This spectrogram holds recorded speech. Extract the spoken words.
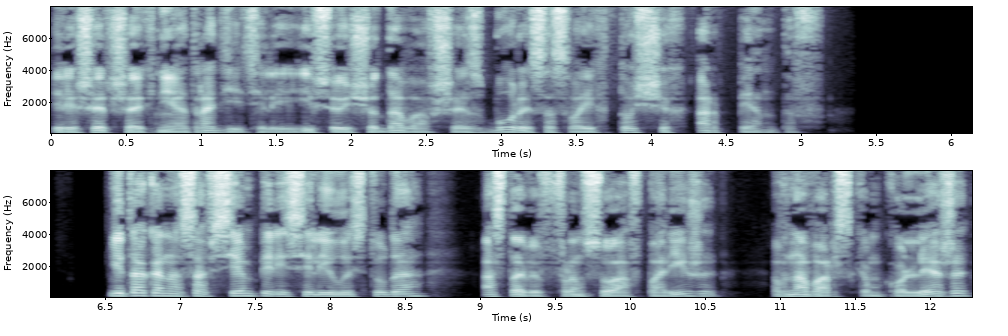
перешедшая к ней от родителей и все еще дававшая сборы со своих тощих арпентов. И так она совсем переселилась туда, оставив Франсуа в Париже, в Наварском коллеже,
